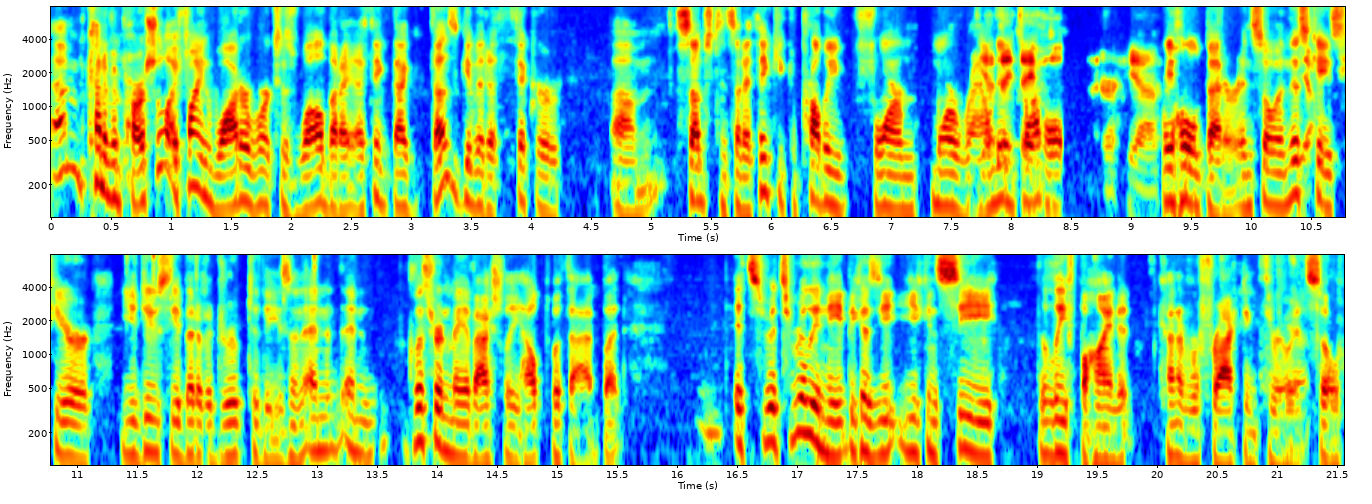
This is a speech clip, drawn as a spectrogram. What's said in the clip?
I'm kind of impartial. I find water works as well, but I, I think that does give it a thicker um, substance, and I think you could probably form more rounded. Yeah, they, they hold better. Yeah, they hold better. And so in this case here, you do see a bit of a droop to these, and and and glycerin may have actually helped with that. But it's it's really neat because you, you can see the leaf behind it kind of refracting through yeah. it. So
